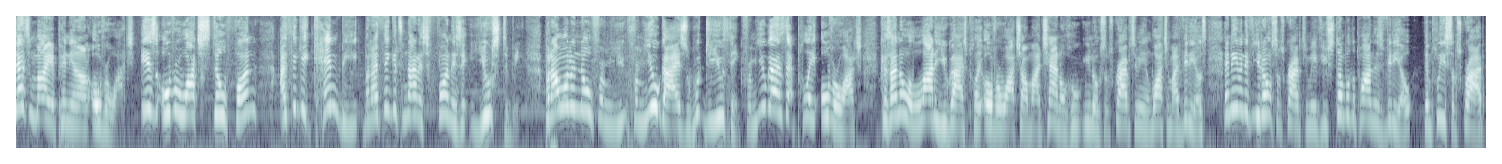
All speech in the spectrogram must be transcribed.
that's my opinion on Overwatch. Is Overwatch still fun? I think it can be, but I think it's not as fun as it used to be. But I want to know from you from you guys, what do you think? From you guys that play Overwatch, because I know a lot of you guys play Overwatch on my channel who, you know, subscribe to me and watch my videos. And even if you don't subscribe to me, if you stumbled upon this video, then please subscribe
